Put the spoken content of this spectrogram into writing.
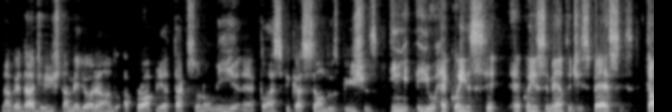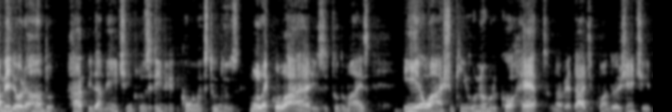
Na verdade, a gente está melhorando a própria taxonomia, né, a classificação dos bichos e, e o reconhece, reconhecimento de espécies está melhorando rapidamente, inclusive com estudos moleculares e tudo mais. E eu acho que o número correto, na verdade, quando a gente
